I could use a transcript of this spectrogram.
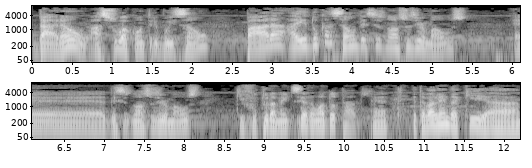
darão a sua contribuição para a educação desses nossos irmãos, é, desses nossos irmãos que futuramente serão adotados. É, eu estava lendo aqui a,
